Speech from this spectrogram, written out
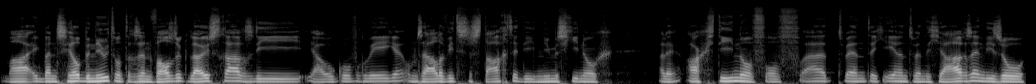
maar ik ben dus heel benieuwd, want er zijn vast ook luisteraars die ja, ook overwegen om zelf iets te starten, die nu misschien nog allez, 18 of, of 20, 21 jaar zijn, die zo een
